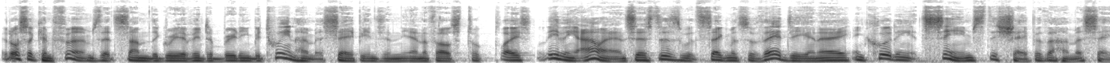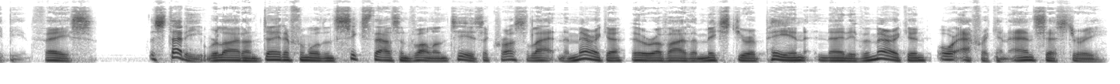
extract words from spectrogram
It also confirms that some degree of interbreeding between Homo sapiens and Neanderthals took place, leaving our ancestors with segments of their DNA, including, it seems, the shape of the Homo sapien face. The study relied on data from more than 6,000 volunteers across Latin America who are of either mixed European, Native American, or African ancestry.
